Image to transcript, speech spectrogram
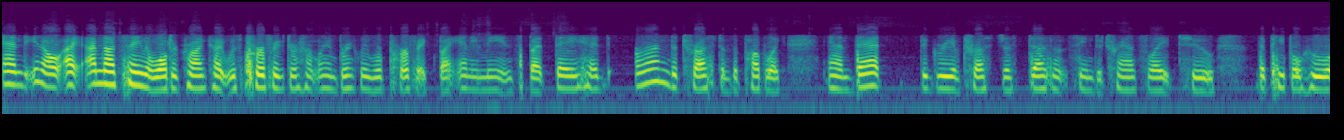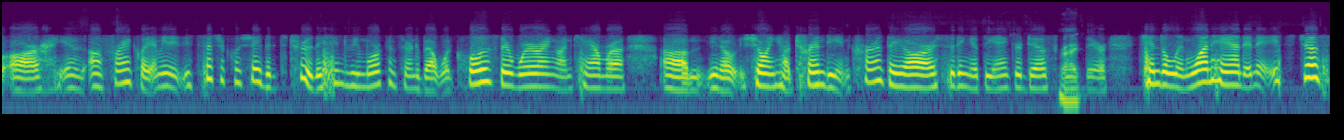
And you know, I, I'm not saying that Walter Cronkite was perfect or Huntley and Brinkley were perfect by any means, but they had earn the trust of the public, and that degree of trust just doesn't seem to translate to the people who are, you know, uh, frankly, I mean, it, it's such a cliche, but it's true. They seem to be more concerned about what clothes they're wearing on camera, um, you know, showing how trendy and current they are, sitting at the anchor desk right. with their Kindle in one hand, and it's just,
